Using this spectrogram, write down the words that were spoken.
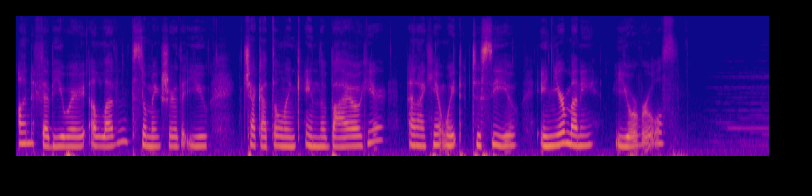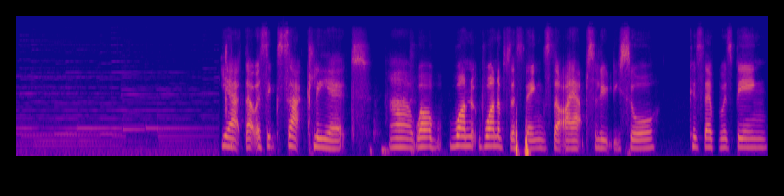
on February 11th, so make sure that you check out the link in the bio here and I can't wait to see you in your money, your rules. Yeah, that was exactly it. Uh, well, one one of the things that I absolutely saw because there was being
